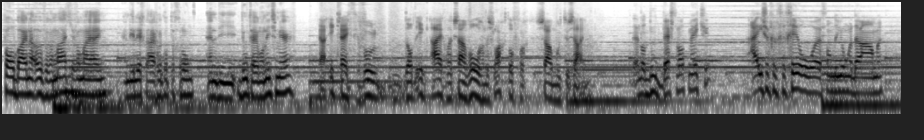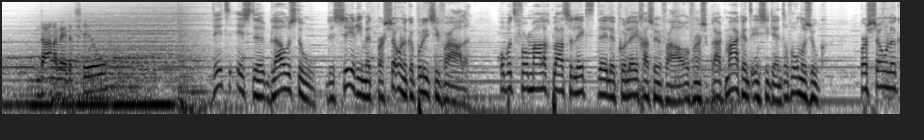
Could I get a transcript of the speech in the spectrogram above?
val bijna over een maatje van mij heen. En die ligt eigenlijk op de grond en die doet helemaal niets meer. Ja, ik kreeg het gevoel dat ik eigenlijk zijn volgende slachtoffer zou moeten zijn. En dat doet best wat met je. IJzige gegil eh, van de jonge dame. Daarna werd het stil. Dit is de Blauwe Stoel, de serie met persoonlijke politieverhalen. Op het voormalig plaatsdelict delen collega's hun verhaal over een spraakmakend incident of onderzoek. Persoonlijk,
